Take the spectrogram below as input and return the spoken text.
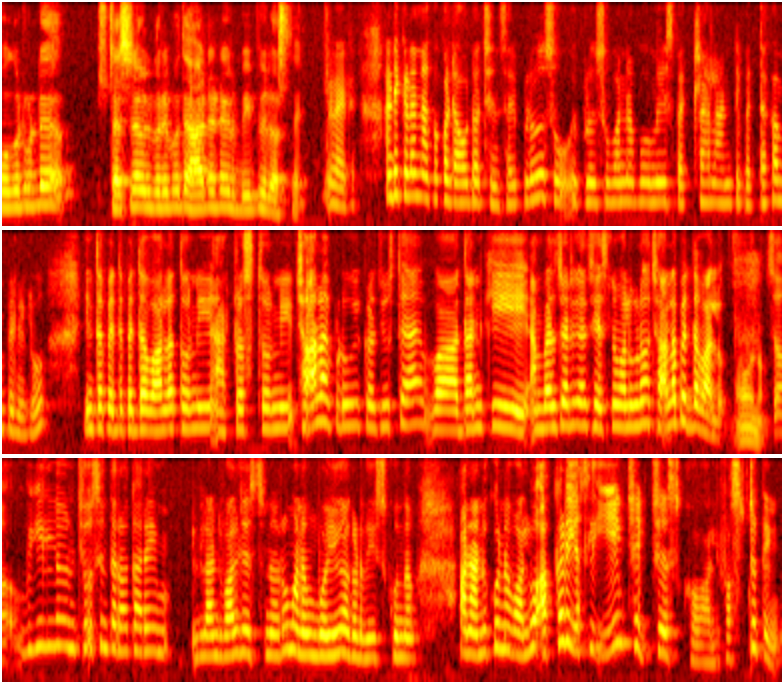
పోగొట్టుకుంటే స్ట్రెస్ లెవెల్ పెరిగిపోతే హార్ట్ అటాక్ బీపీలు వస్తాయి. రైట్ అంటే ఇక్కడ నాకు ఒక డౌట్ వచ్చింది సార్. ఇప్పుడు సు ఇప్పుడు సువర్ణ భూమి స్పెక్ట్రా లాంటి పెద్ద కంపెనీలు ఇంత పెద్ద పెద్ద వాళ్ళతోని యాక్ట్రస్తోని చాలా ఇప్పుడు ఇక్కడ చూస్తే దానికి అంబాసిడర్గా చేసిన వాళ్ళు కూడా చాలా పెద్ద వాళ్ళు సో వీళ్ళని చూసిన తర్వాత అరే ఇలాంటి వాళ్ళు చేస్తున్నారు మనం పోయి అక్కడ తీసుకుందాం అని అనుకున్న వాళ్ళు అక్కడ అసలు ఏం చెక్ చేసుకోవాలి? ఫస్ట్ థింగ్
